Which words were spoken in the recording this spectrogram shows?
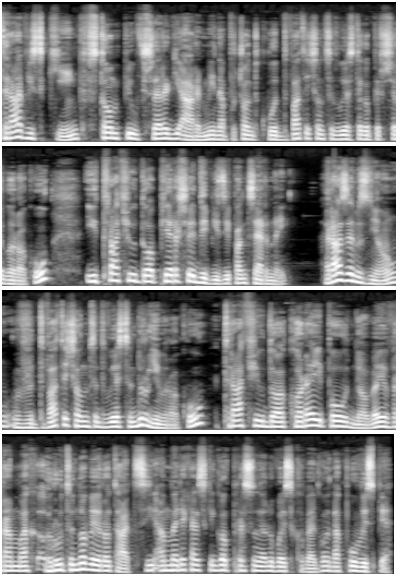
Travis King wstąpił w szeregi armii na początku 2021 roku i trafił do pierwszej dywizji pancernej. Razem z nią w 2022 roku trafił do Korei Południowej w ramach rutynowej rotacji amerykańskiego personelu wojskowego na Półwyspie.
